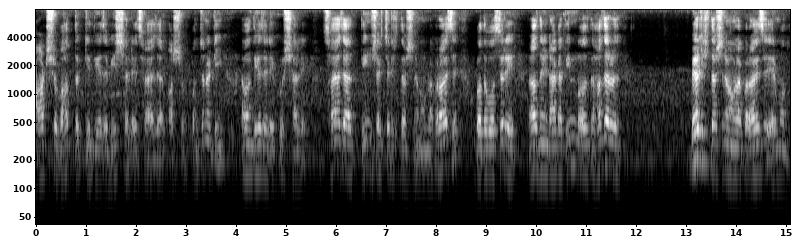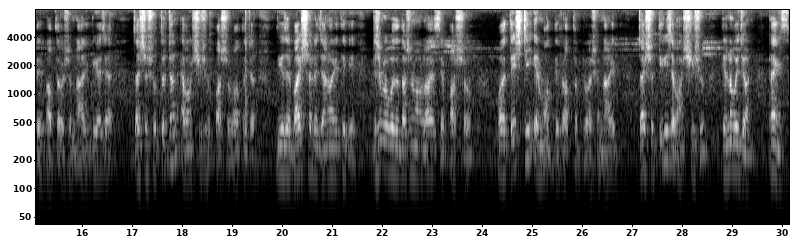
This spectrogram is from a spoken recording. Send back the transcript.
আটশো বাহাত্তরটি, দুই হাজার বিশ সালে ছয় হাজার পাঁচশো পঞ্চান্নটি এবং দুই হাজার একুশ সালে ছয় হাজার তিনশো একচল্লিশ দর্শনে মামলা করা হয়েছে। গত বছরে রাজধানী ঢাকা তিন হাজার বিয়াল্লিশ দর্শনে মামলা করা হয়েছে। এর মধ্যে প্রাপ্তবয়স্ক নারী দুই হাজার চারশো সত্তর জন এবং শিশু পাঁচশো বাহাত্তর জন। দুই হাজার বাইশ সালে জানুয়ারি থেকে ডিসেম্বর পর্যন্ত দর্শন মামলা হয়েছে পাঁচশো পঁয়ত্রিশটি। এর মধ্যে প্রাপ্তবয়স্ক নারী চারশো তিরিশ এবং শিশু তিরানব্বই জন। থ্যাংকস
